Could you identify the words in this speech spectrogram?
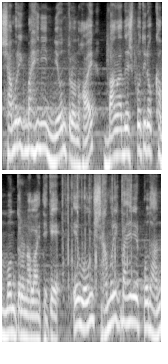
সামরিক বাহিনী নিয়ন্ত্রণ হয় বাংলাদেশ প্রতিরক্ষা মন্ত্রণালয় থেকে এবং সামরিক বাহিনীর প্রধান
